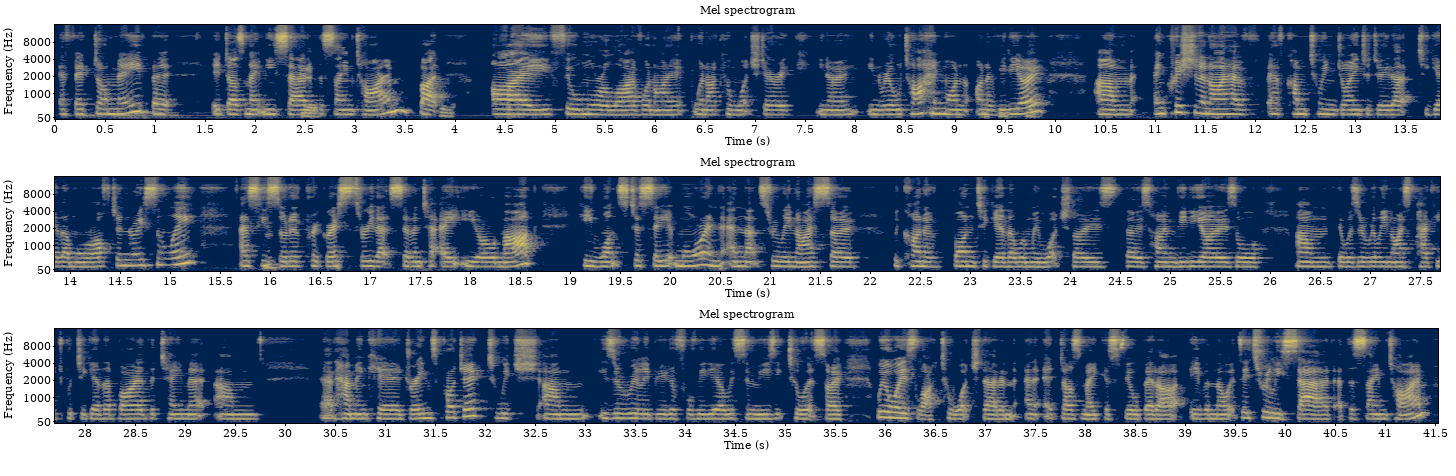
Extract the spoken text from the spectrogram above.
effect on me, but it does make me sad yes. at the same time. But yeah. I feel more alive when I when I can watch Derek, you know, in real time on on a video. Um, and Christian and I have have come to enjoying to do that together more often recently, as he's mm-hmm. sort of progressed through that seven to eight year old mark. He wants to see it more, and and that's really nice. So we kind of bond together when we watch those those home videos. Or um, there was a really nice package put together by the team at. Um, at Hammond Care Dreams Project, which um, is a really beautiful video with some music to it. So we always like to watch that, and, and it does make us feel better, even though it's it's really sad at the same time.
